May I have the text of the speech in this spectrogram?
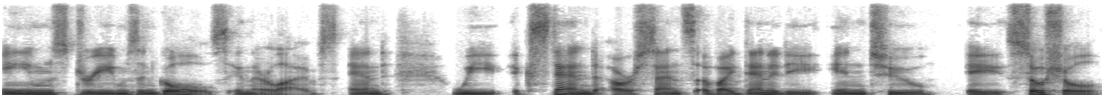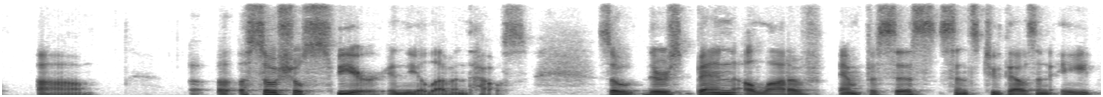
aims, dreams, and goals in their lives. And we extend our sense of identity into a social. Uh, a, a social sphere in the 11th house. So there's been a lot of emphasis since 2008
